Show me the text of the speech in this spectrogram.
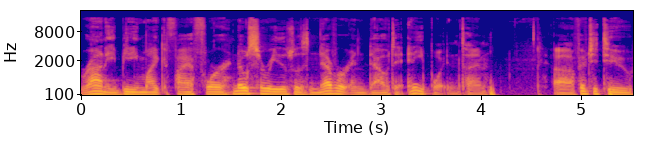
Ronnie beating Mike 5 4. No, siree, this was never in doubt at any point in time. Uh, 52,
